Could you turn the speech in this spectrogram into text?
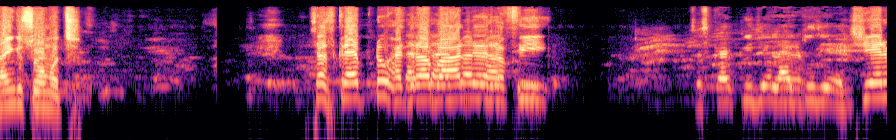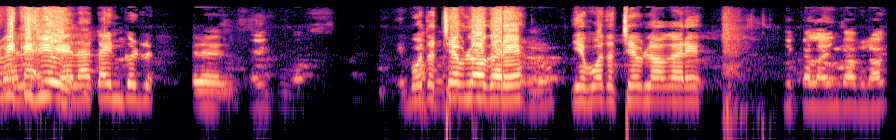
Thank you so much subscribe to Hyderabad Rafi subscribe कीजिए लाइक कीजिए। शेयर भी कीजिए। को यू ये बहुत अच्छे ब्लॉगर है। ये बहुत अच्छे ब्लॉगर है। ये कल आएगा ब्लॉग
